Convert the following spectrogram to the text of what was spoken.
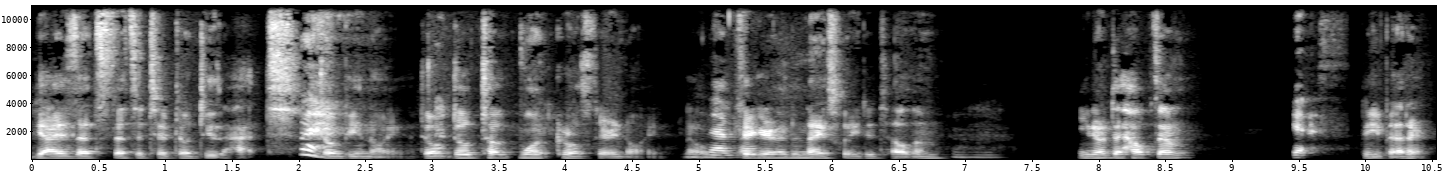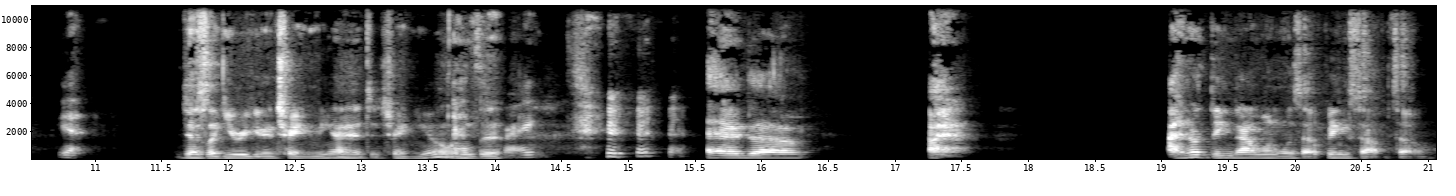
Guys, that's that's a tip. Don't do that. Don't be annoying. Don't don't tell girls they're annoying. No, Never. figure out a nice way to tell them. Mhm. You know, to help them Yes, be better. Yes. Just like you were going to train me, I had to train you a little that's bit. right. And um, I I don't think that one was at Wingstop though.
